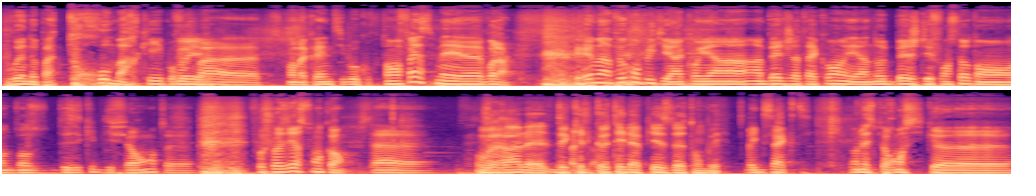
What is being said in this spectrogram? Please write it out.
pourrait ne pas trop marquer pour Oui. pas, euh, parce qu'on a quand même Thibaut Courtois en face, mais euh, voilà. C'est quand même un peu compliqué, hein, quand il y a un, un belge attaquant et un autre belge défenseur dans, dans des équipes différentes. faut choisir son camp. Ça, On verra la- de quel côté la pièce doit tomber. Exact. En espérant aussi que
